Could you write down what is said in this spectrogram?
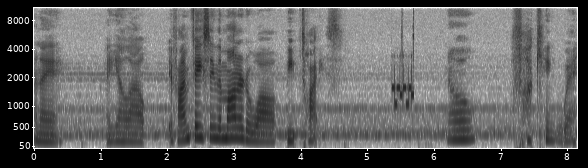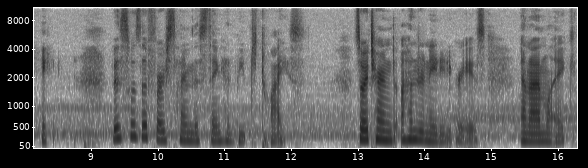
And I I yell out, if I'm facing the monitor wall, beep twice. No fucking way. This was the first time this thing had beeped twice. So I turned 180 degrees and I'm like,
